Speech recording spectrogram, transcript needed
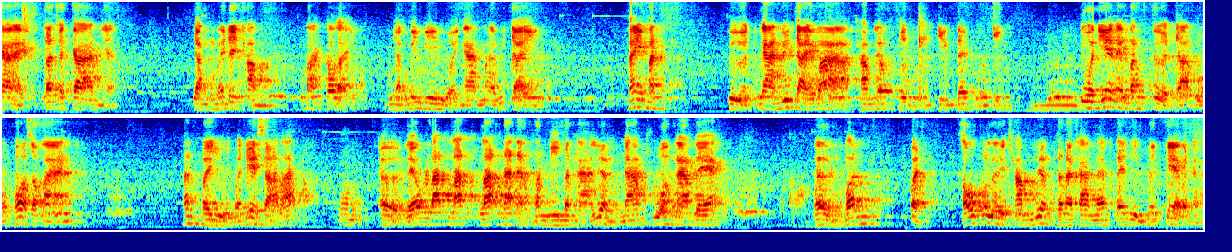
ง่ายๆราชการเนี่ยยังไม่ได้ทำมากเท่าไหร่ ยังไม่มีหน่วยงานมาวิจัย ให้มันเกิดงานวิจัยว่าทำแล้วเห็นผลจริงได้ผลจริง ตัวนี้เนี่ยมันเกิดจากหลวงพ่อสมานท่านไปอยู่ประเทศสหรัฐเออ แล้วรัฐรัฐรัฐนั้นอะมันมีปัญหาเรื่องน้ำท่วมน้ำแล้งเออวันปัดเขาก็เลยทำเรื่องธนาคารน้ำใต้ดินเพื่อแก้ปัญหา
